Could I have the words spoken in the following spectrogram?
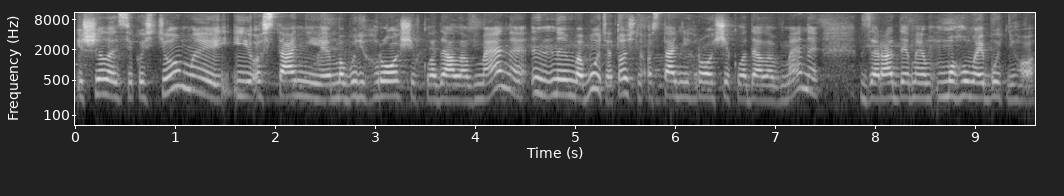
і шила ці костюми. І останні, мабуть, гроші вкладала в мене. Не мабуть, а точно останні гроші вкладала в мене заради мого майбутнього.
